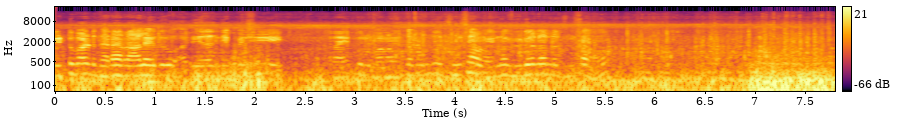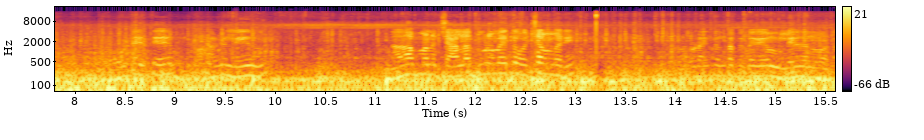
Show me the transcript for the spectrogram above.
గిట్టుబాటు ధర రాలేదు అది అని చెప్పేసి రైతులు మనం ఇంతకుముందు చూసాము ఎన్నో వీడియోలలో చూసాము. రోడ్ అయితే బాగా లేదు దాదాపు మనం చాలా దూరం అయితే వచ్చాం మరి. రోడ్ అయితే అంత పెద్దగా ఏం లేదనమాట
